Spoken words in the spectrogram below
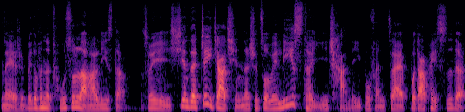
那也是贝多芬的徒孙了哈 List。所以现在这架琴呢，是作为 List 遗产的一部分，在布达佩斯的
